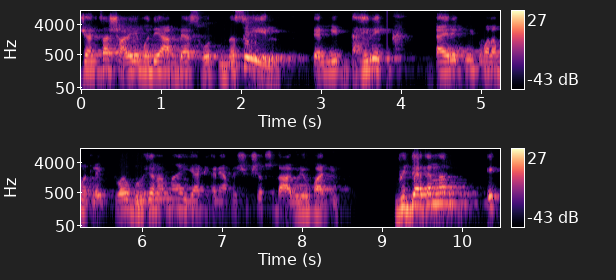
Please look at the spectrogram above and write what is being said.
ज्यांचा शाळेमध्ये अभ्यास होत नसेल त्यांनी डायरेक्ट डायरेक्ट मी तुम्हाला म्हटलंय किंवा गुरुजनांना या ठिकाणी आपले शिक्षक सुद्धा हा व्हिडिओ पाहतील. विद्यार्थ्यांना एक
